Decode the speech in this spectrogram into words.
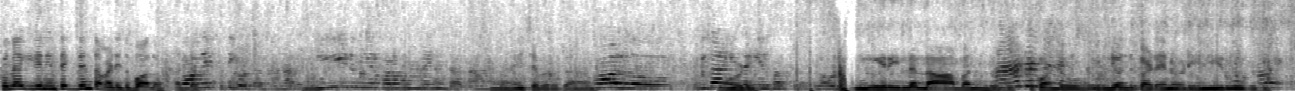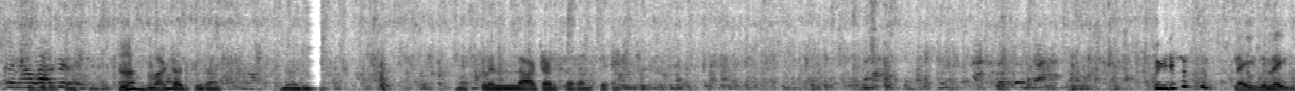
ಫುಲ್ಲಾಗಿ ನೀನು ತೆಗ್ದೆಂತ ಮಾಡಿದ್ದು? ಬಾಲು ಅಡ್ಡ. ಹಾಂ ಈಚೆ ಬರುದಾ? ನೋಡಿ. ನೀರು ಇಲ್ಲಲ್ಲ ಬಂದು ಕುತ್ಕೊಂಡು ಇಲ್ಲೊಂದು ಕಡೆ ನೋಡಿ ನೀರು ಹೋಗುದು. ಹಾಂ? ಆಟ ಆಡ್ತೀರಾ? ನೋಡಿ. ಮಕ್ಕಳೆಲ್ಲ ಆಟ ಆಡ್ತಾರಂತೆ. ಲೈವ್ ಲೈವ್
